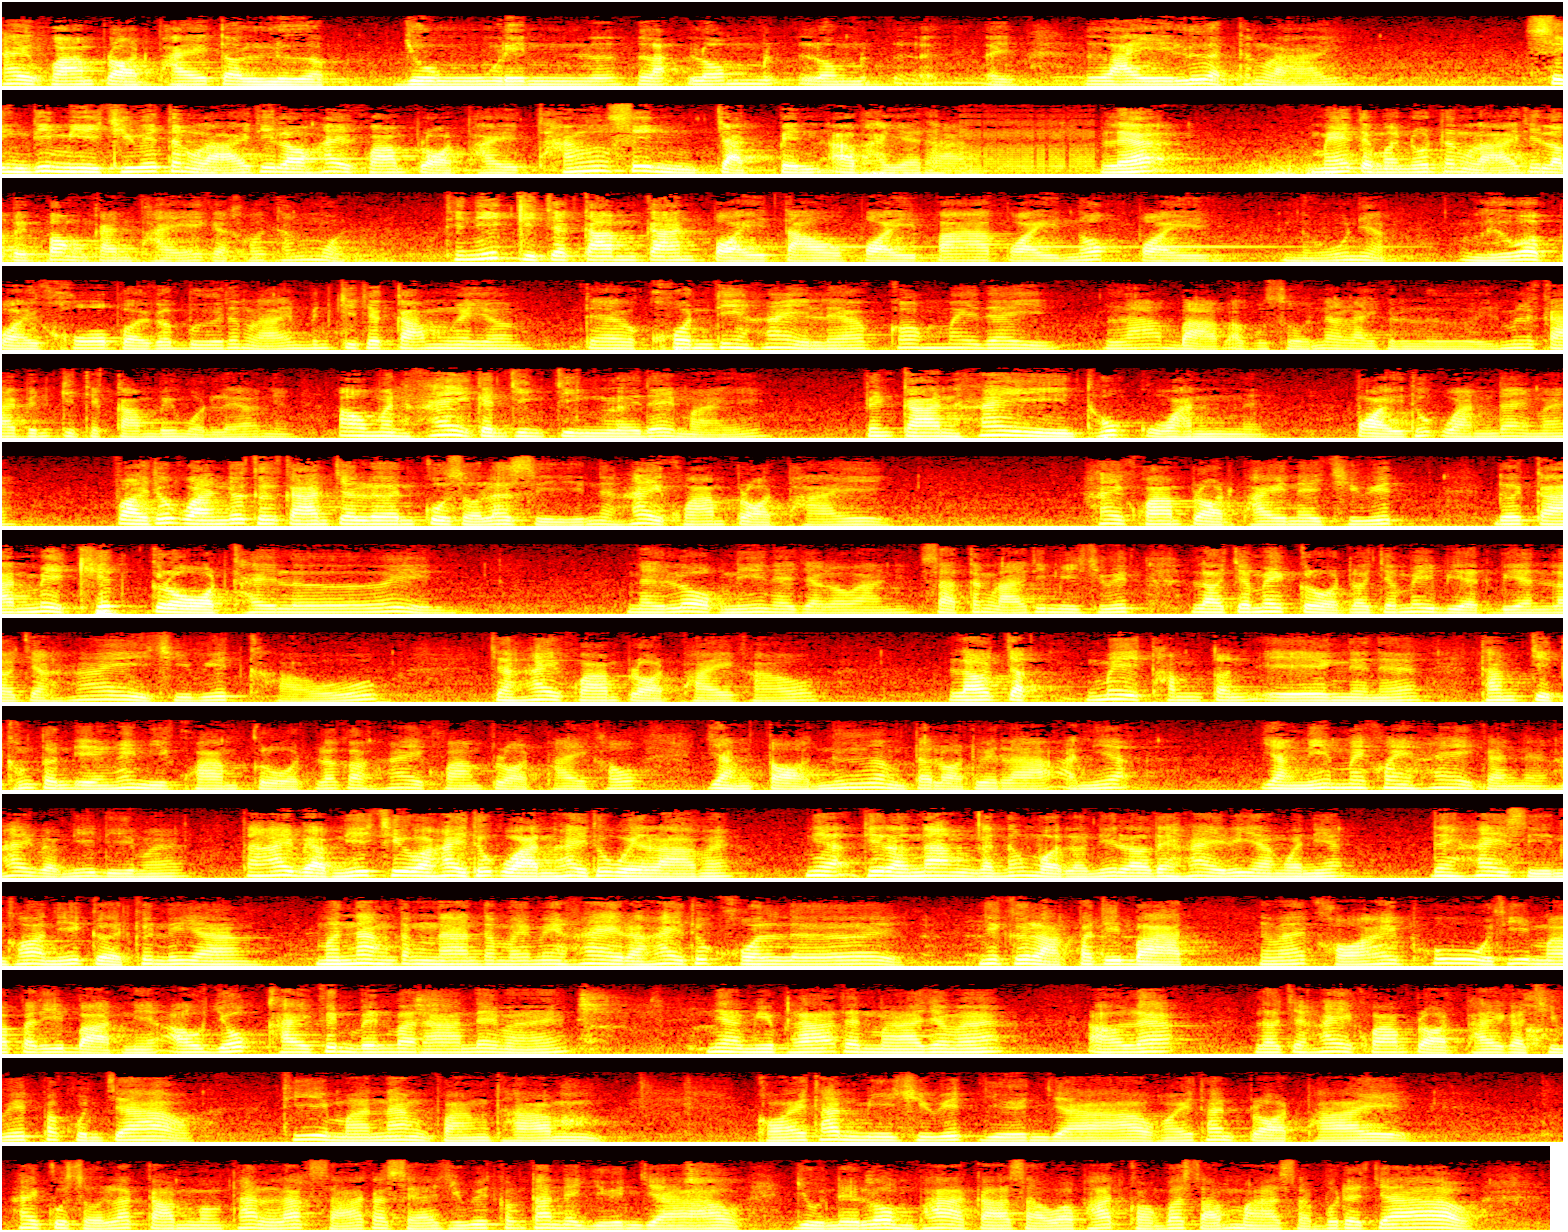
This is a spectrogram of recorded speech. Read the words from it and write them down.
ให้ความปลอดภัยต่อเหลือบ ยุงลินละล้มลมไหลเลือดทั้งหลาย สิ่งที่มีชีวิตทั้งหลายที่เราให้ความปลอดภัยทั้งสิ้นจัดเป็นอภัยทาน และแม้แต่มนุษย์ทั้งหลายที่เราไปป้องกันภัยให้กับเขาทั้งหมด ทีนี้กิจกรรมการปล่อยเต่าปล่อยปลาปล่อยนกปล่อยหนูเนี่ยหรือว่าปล่อยโคปล่อยกระบือทั้งหลายเป็นกิจกรรมไงโยม แต่คนที่ให้แล้วก็ไม่ได้ละบาปอากุศลอะไรกันเลย มันกลายเป็นกิจกรรมไปหมดแล้วเนี่ย เอามันให้กันจริง ๆ เลยได้ไหม เป็นการให้ทุกวันปล่อยทุกวันได้ไหมปล่อยทุกวันก็คือการเจริญกุศลศีลให้ความปลอดภัย ให้ความปลอดภัยในชีวิต โดยการไม่คิดโกรธใครเลย ในโลกนี้ในจักรวาลนี้สัตว์ทั้งหลายที่มีชีวิต เราจะไม่โกรธเราจะไม่เบียดเบียน เราจะให้ชีวิตเขา จะให้ความปลอดภัยเขา เราจะไม่ทำตนเองเนี่ยนะทำจิตของตนเองให้มีความโกรธ แล้วก็ให้ความปลอดภัยเขาอย่างต่อเนื่องตลอดเวลาอันเนี้ยอย่างนี้ไม่ค่อยให้กันนะให้แบบนี้ดีไหมถ้าให้แบบนี้ชื่อว่าให้ทุกวันให้ทุกเวลาไหมเนี่ยที่เรานั่งกันทั้งหมดเหล่านี้เราได้ให้หรือยังวันนี้ได้ให้ศีลข้อนี้เกิดขึ้นหรือยัง มานั่งตั้งนานทำไมไม่ให้เราให้ทุกคนเลย นี่คือหลักปฏิบัติใช่ไหมขอให้ผู้ที่มาปฏิบัติเนี่ย เอายกใครขึ้นเป็นประธานได้ไหมเนี่ยมีพระท่านมาใช่ไหมเอาละเราจะให้ความปลอดภัยกับชีวิตพระคุณเจ้า ที่มานั่งฟังธรรมขอให้ท่านมีชีวิตยืนยาว ขอให้ท่านปลอดภัย ให้กุศลกรรมของท่านรักษากระแสชีวิตของท่านให้ยืนยาว อยู่ในร่มผ้ากาสาวพัดของพระสัมมาสัมพุทธเจ้า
